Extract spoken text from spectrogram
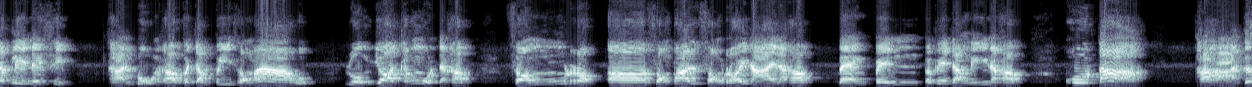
นักเรียนในสิบฐานโบกนะครับ ประจำปีสองห้าหกรวมยอดทั้งหมดนะครับสองเอ่อสองพันสองร้อยนายนะครับ แบ่งเป็นประเภทดังนี้นะครับ โคต้าทหารก็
